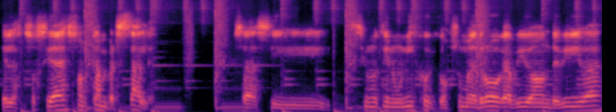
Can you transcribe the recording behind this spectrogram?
en las sociedades son transversales. O sea, si, si, uno tiene un hijo que consume droga, viva donde viva,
